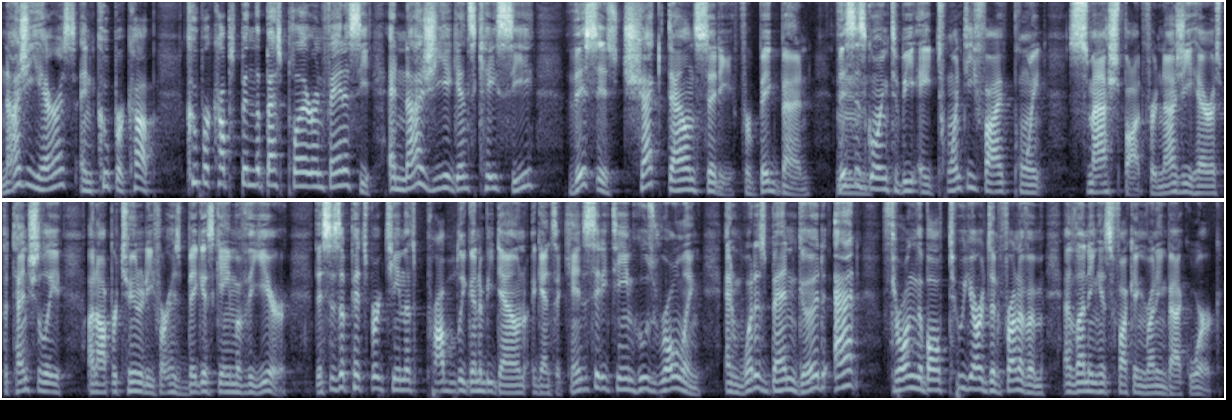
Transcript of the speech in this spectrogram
Najee Harris and Cooper Kupp. Cooper Kupp's been the best player in fantasy, and Najee against KC, this is check down city for Big Ben. This mm. is going to be a 25 point smash spot for Najee Harris, potentially an opportunity for his biggest game of the year. This is a Pittsburgh team that's probably going to be down against a Kansas City team who's rolling. And what is Ben good at? Throwing the ball two yards in front of him and letting his fucking running back work.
